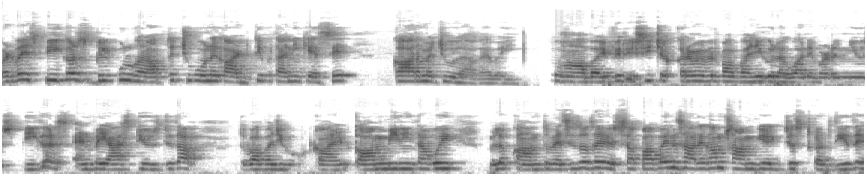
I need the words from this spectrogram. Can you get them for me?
बट भाई स्पीकर्स बिल्कुल ख़राब थे। चूहों ने काट दी, पता नहीं कैसे। कार में चूहे आ गए भाई। तो हाँ भाई फिर इसी चक्कर में फिर पापा जी को लगवाने पड़े न्यू स्पीकर्स एंड भाई आज ट्यूजडे था तो पापा जी को का, काम भी नहीं था कोई. मतलब काम तो वैसे तो थे पापा ने सारे काम शाम के एडजस्ट कर दिए थे.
